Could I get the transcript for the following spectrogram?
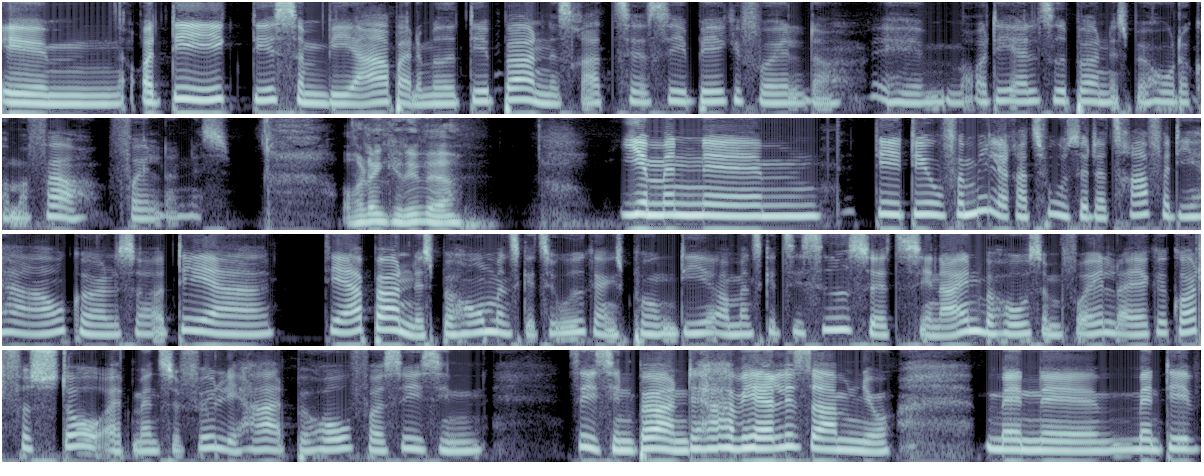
Øhm, og det er ikke det, som vi arbejder med. Det er børnenes ret til at se begge forældre. Øhm, og det er altid børnenes behov, der kommer før forældrenes. Og hvordan kan det være? Jamen, øhm, det, det er jo familieretshuset, der træffer de her afgørelser, og det er, det er børnenes behov, man skal til udgangspunkt i, og man skal tilsidesætte sin egen behov som forældre. Jeg kan godt forstå, at man selvfølgelig har et behov for at se sin, se sine børn. Det har vi alle sammen jo. Men, øh, men det,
